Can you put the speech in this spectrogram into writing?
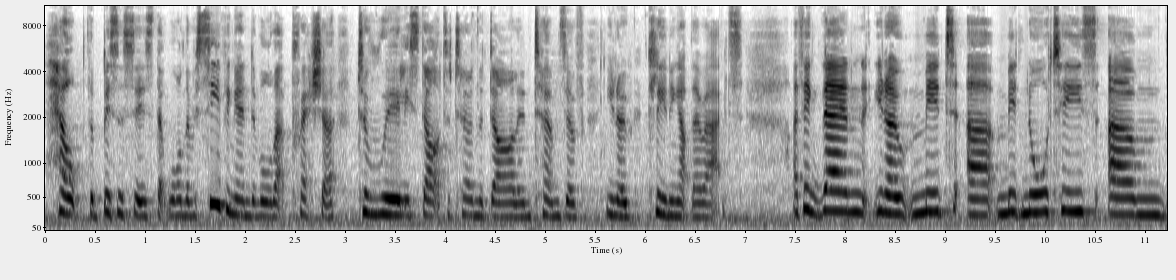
help the businesses that were on the receiving end of all that pressure to really start to turn the dial in terms of you know cleaning up their acts. I think then you know mid uh, mid noughties. Um,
